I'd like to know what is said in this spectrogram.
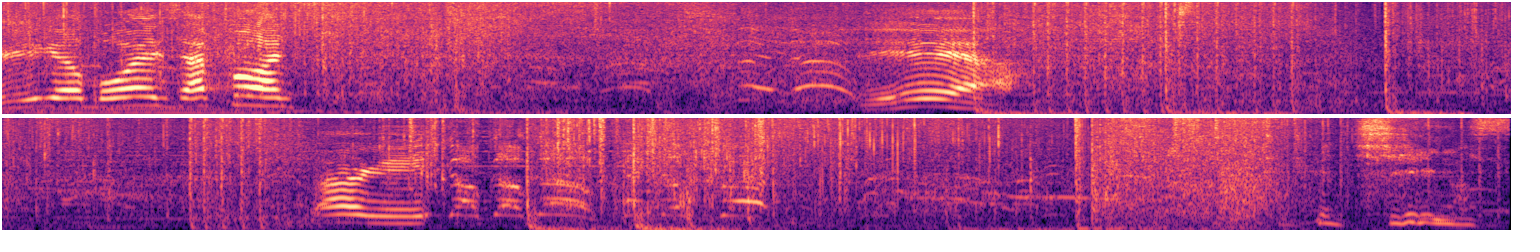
There you go, boys. Have fun. Yeah. Sorry. Go, go, go! Take those trucks! Jeez.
